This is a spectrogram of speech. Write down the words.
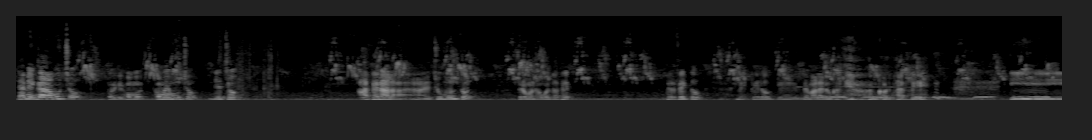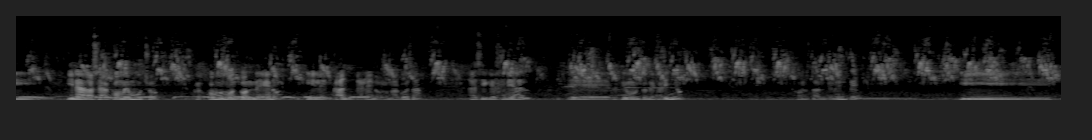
también caga mucho, porque como come mucho, de hecho, hace nada ha hecho un montón, pero bueno, ha vuelto a hacer. Perfecto. Me espero que es de mala educación cortarle. Y, y nada, o sea, come mucho, come un montón de heno y le encanta el heno, es una cosa. Así que genial. Eh, recibe un montón de cariño constantemente. Y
